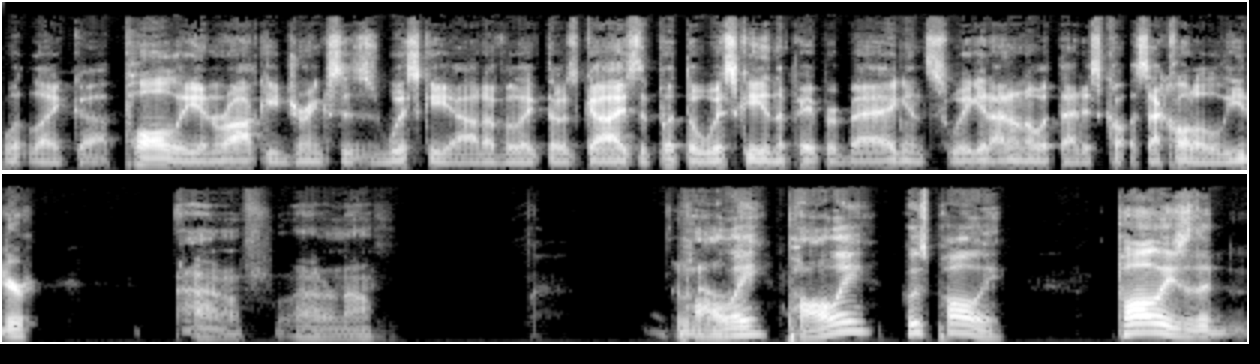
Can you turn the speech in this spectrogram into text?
what like uh Paulie and Rocky drinks his whiskey out of like those guys that put the whiskey in the paper bag and swig it. I don't know what that is called. Is that called a leader? I don't. I don't know. Who knows? Paulie. Paulie. Who's Paulie? Paulie's the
